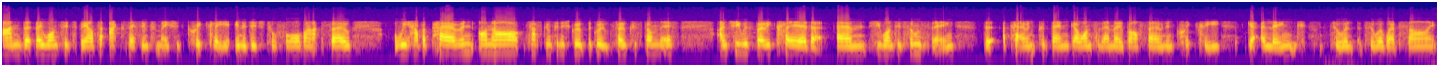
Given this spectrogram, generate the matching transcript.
and that they wanted to be able to access information quickly in a digital format. So we have a parent on our task and finish group, the group focused on this, and she was very clear that um, she wanted something that a parent could then go onto their mobile phone and quickly get a link to a, to a website.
